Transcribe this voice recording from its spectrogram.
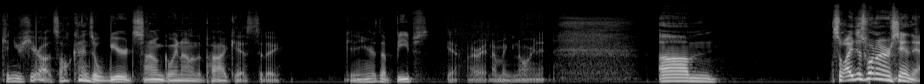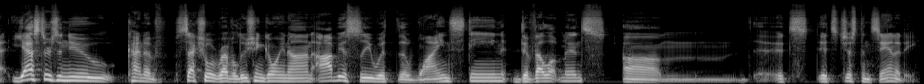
Can you hear? It's all kinds of weird sound going on in the podcast today. Can you hear the beeps? Yeah. All right. I'm ignoring it. Um, so I just want to understand that. Yes, there's a new kind of sexual revolution going on. Obviously, with the Weinstein developments, um, it's it's just insanity.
